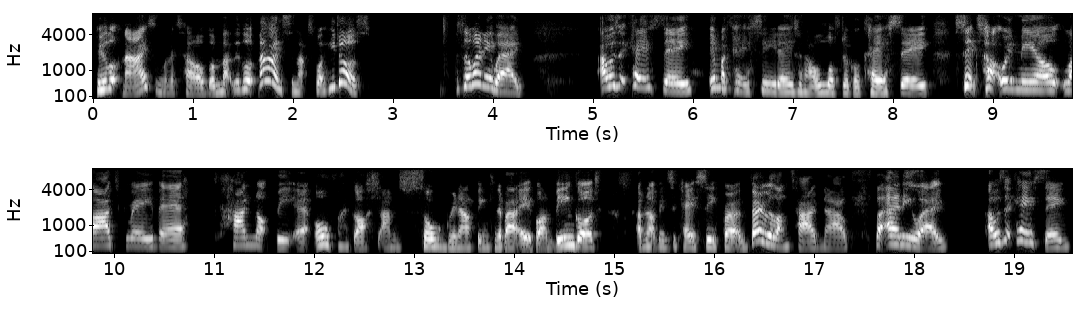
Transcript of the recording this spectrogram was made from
who look nice, I'm going to tell them that they look nice. And that's what he does. So, anyway, I was at KFC in my KFC days and I loved a good KFC. Six hot wing meal, large gravy, cannot beat it. Oh my gosh, I'm so hungry now thinking about it, but I'm being good. I've not been to KFC for a very long time now. But anyway, I was at KFC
